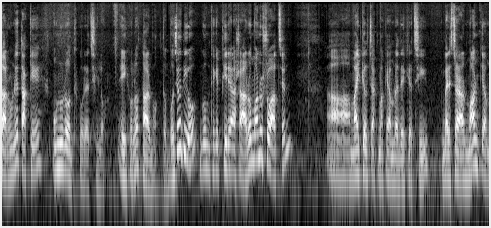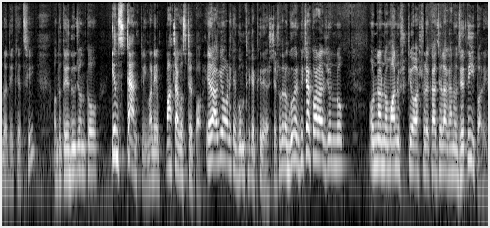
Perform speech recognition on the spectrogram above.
কারণে তাকে অনুরোধ করেছিল। এই হলো তার বক্তব্য। যদিও গুম থেকে ফিরে আসা আরও মানুষও আছেন মাইকেল চাকমাকে আমরা দেখেছি। ব্যারিস্টার আরমানকে আমরা দেখেছি। অন্তত এই দুজন তো ইনস্ট্যান্টলি মানে পাঁচ আগস্টের পর। এর আগে অনেকে ঘুম থেকে ফিরে আসছে। সুতরাং গুমের বিচার করার জন্য অন্যান্য মানুষকেও আসলে কাজে লাগানো যেতেই পারে।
